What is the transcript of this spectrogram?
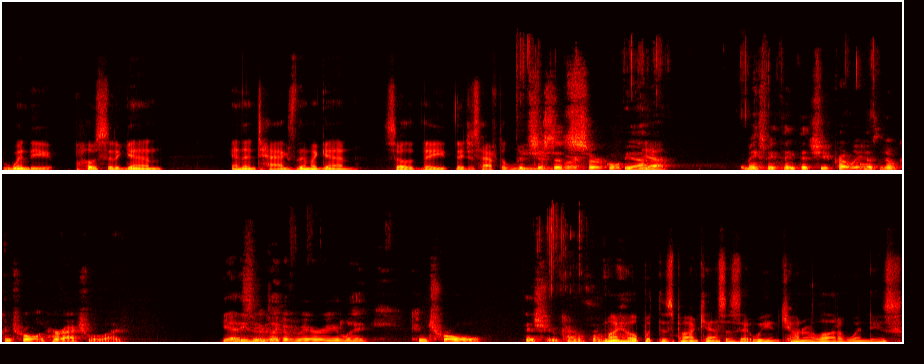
Wendy posts it again, and then tags them again. So they they just have to leave. It's just a or- circle. Yeah. yeah, It makes me think that she probably has no control in her actual life. yeah. It seems are like a very like control issue kind of thing. my hope with this podcast is that we encounter a lot of Wendy's,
